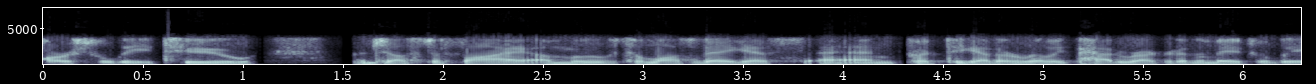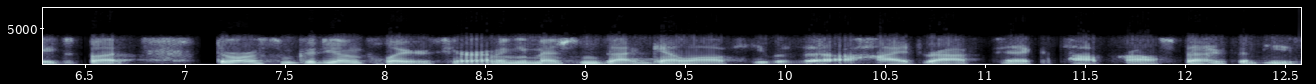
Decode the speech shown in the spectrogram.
partially to justify a move to Las Vegas and put together a really bad record in the major leagues. But there are some good young players here. I mean, you mentioned Zack Gelof. He was a high draft pick, a top prospect, and he's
